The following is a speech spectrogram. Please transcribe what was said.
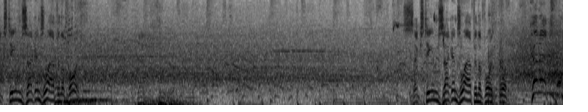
16 seconds left in the fourth. Sixteen seconds left in the fourth quarter. Connects from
